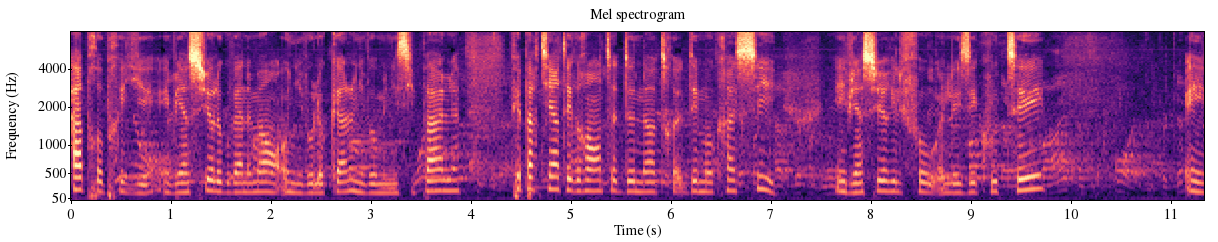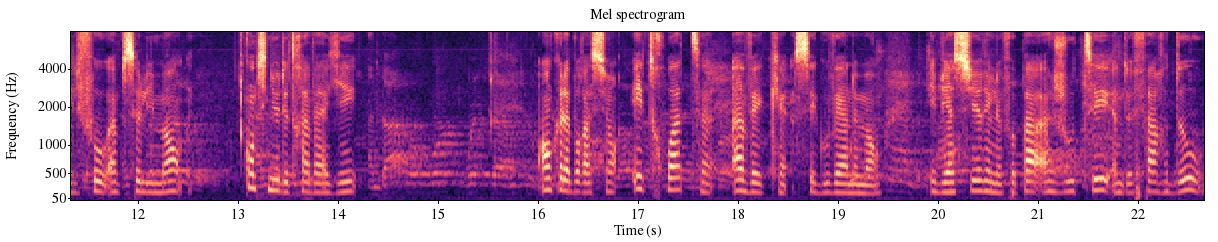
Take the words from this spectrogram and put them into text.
appropriée. Et bien sûr, le gouvernement au niveau local, au niveau municipal, fait partie intégrante de notre démocratie. Et bien sûr, il faut les écouter et il faut absolument continuer de travailler en collaboration étroite avec ces gouvernements. Et bien sûr, il ne faut pas ajouter de fardeau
